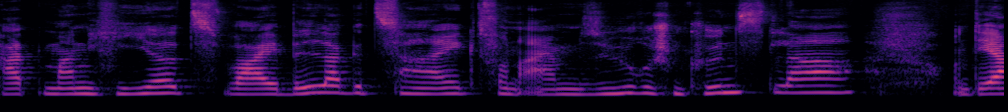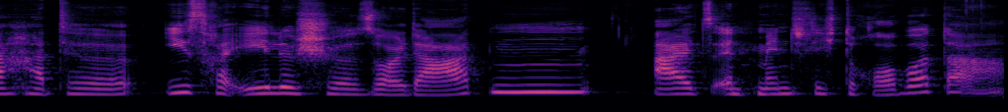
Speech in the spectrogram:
hat man hier zwei Bilder gezeigt von einem syrischen Künstler und der hatte israelische Soldaten als entmenschlichte Roboter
